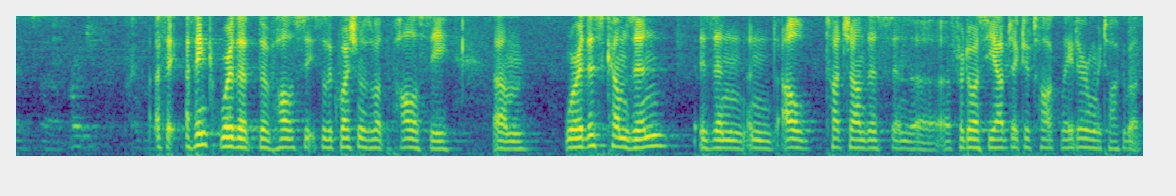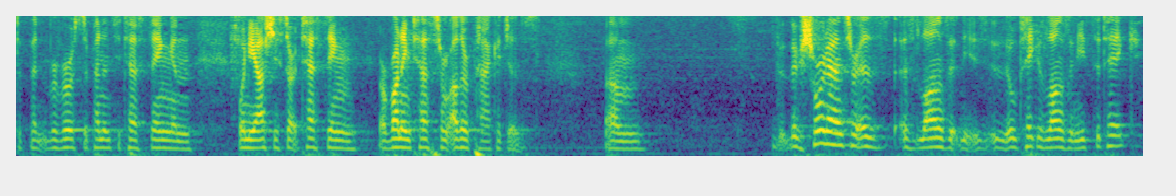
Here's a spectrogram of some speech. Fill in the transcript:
as a project? I think, I think where the, the policy, so the question was about the policy. Um, where this comes in is in, and I'll touch on this in the Fedora C objective talk later when we talk about depend, reverse dependency testing and when you actually start testing or running tests from other packages. Um, the, the short answer is as long as it needs, it'll take as long as it needs to take.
